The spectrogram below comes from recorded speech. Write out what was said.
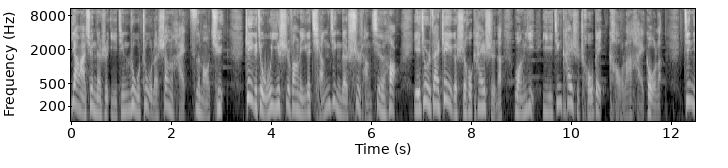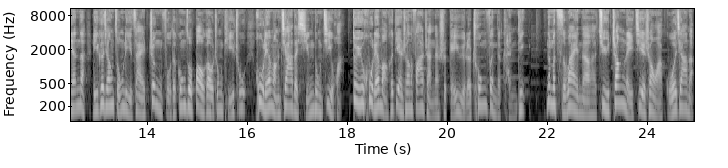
亚马逊呢是已经入驻了上海自贸区，这个就无疑释放了一个强劲的市场信号。也就是在这个时候开始呢，网易已经开始筹备考拉海购了。今年呢，李克强总理在政府的工作报告中提出“互联网加”的行动计划。对于互联网和电商的发展呢，是给予了充分的肯定。那么此外呢，据张磊介绍啊，国家呢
